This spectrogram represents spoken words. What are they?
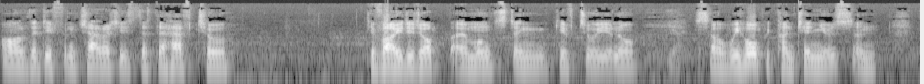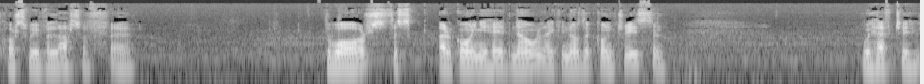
all the different charities that they have to divide it up amongst and give to, you know. Yeah. So we hope it continues, and of course we have a lot of uh, the wars that are going ahead now, like in other countries, and we have to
